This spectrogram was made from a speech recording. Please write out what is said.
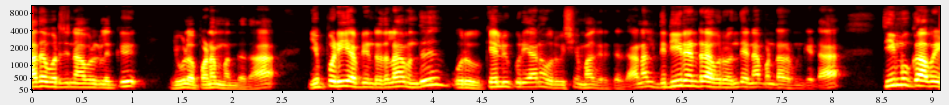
ஆதவர்ஜுன் அவர்களுக்கு இவ்வளோ பணம் வந்ததா? எப்படி? அப்படின்றதெல்லாம் வந்து ஒரு கேள்விக்குறியான ஒரு விஷயமாக இருக்கிறது. ஆனால் திடீரென்று அவர் வந்து என்ன பண்ணுறார் அப்படின்னு கேட்டால் திமுகவை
